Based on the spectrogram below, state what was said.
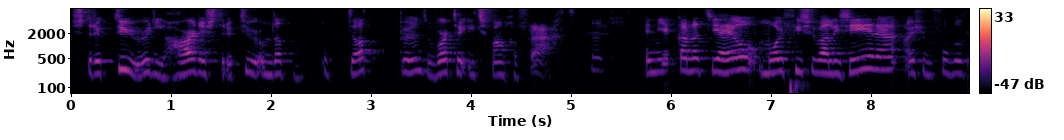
structuur, die harde structuur, omdat op dat punt wordt er iets van gevraagd. En je kan het je heel mooi visualiseren als je bijvoorbeeld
